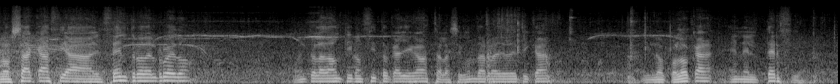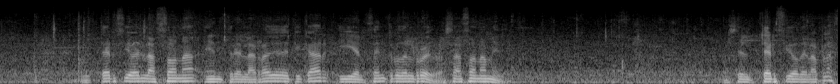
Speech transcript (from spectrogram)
lo saca hacia el centro del ruedo, de momento le da un tironcito que ha llegado hasta la segunda raya de picar y lo coloca en el tercio. El tercio es la zona entre la raya de picar y el centro del ruedo, esa zona media. Es el tercio de la plaza.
